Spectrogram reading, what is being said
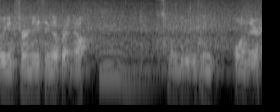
Really going to firm anything up right now. Just want to get everything on there.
